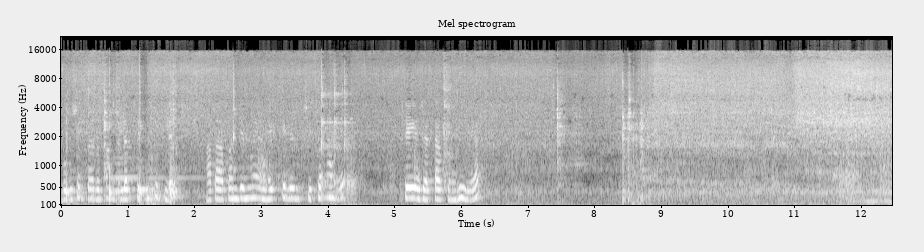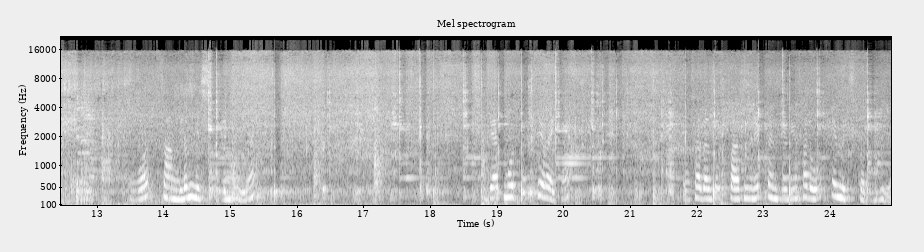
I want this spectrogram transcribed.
बघू शकता आता चांगल्याला तेल सुटले आता आपण जे मॅरिनेट केलेलं चिकन आहे ते याच्यात टाकून घेऊया. व चांगलं मिक्स करून घेऊया. गॅस मोठा ठेवायचा. साधारणतः एक पाच मिनिट कंटिन्यू हलवून हे मिक्स करून घेऊया.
